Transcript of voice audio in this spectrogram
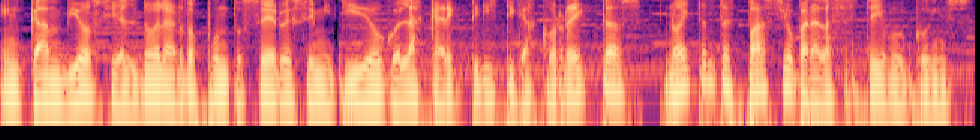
En cambio, si el dólar 2.0 es emitido con las características correctas, no hay tanto espacio para las stablecoins.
